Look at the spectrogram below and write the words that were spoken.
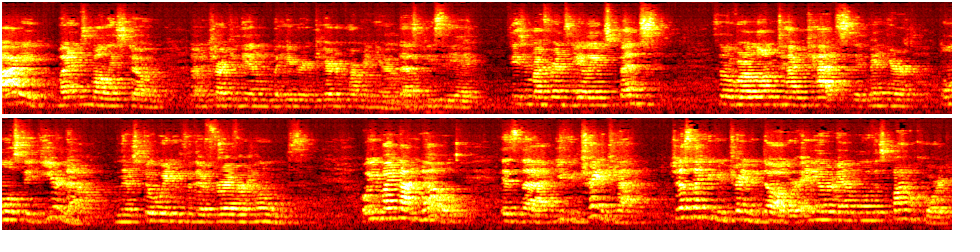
Hi, my name is Molly Stone. I'm in charge of the Animal Behavior and Care Department here at the SPCA. These are my friends Haley and Spence, some of our longtime cats. They've been here almost a year now, and they're still waiting for their forever homes. What you might not know is that you can train a cat, just like you can train a dog or any other animal with a spinal cord.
